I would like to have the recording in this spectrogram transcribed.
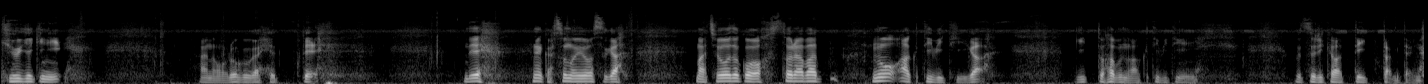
急激にあのログが減ってでなんかその様子が、まあ、ちょうどこうストラバのアクティビティが GitHub のアクティビティに移り変わっていったみたいな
